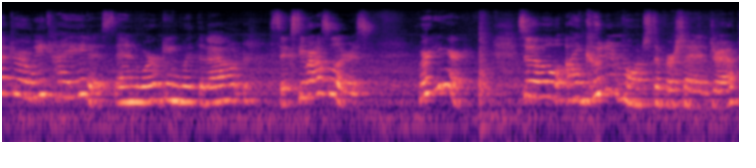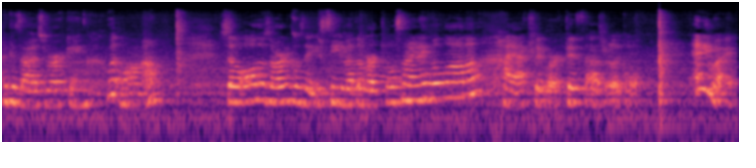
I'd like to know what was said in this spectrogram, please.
after a week hiatus and working with about 60 wrestlers, we're here. So I couldn't watch the first night of the draft because I was working with Lana. So all those articles that you see about the virtual signing with Lana, I actually worked it. That was really cool. Anyway,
